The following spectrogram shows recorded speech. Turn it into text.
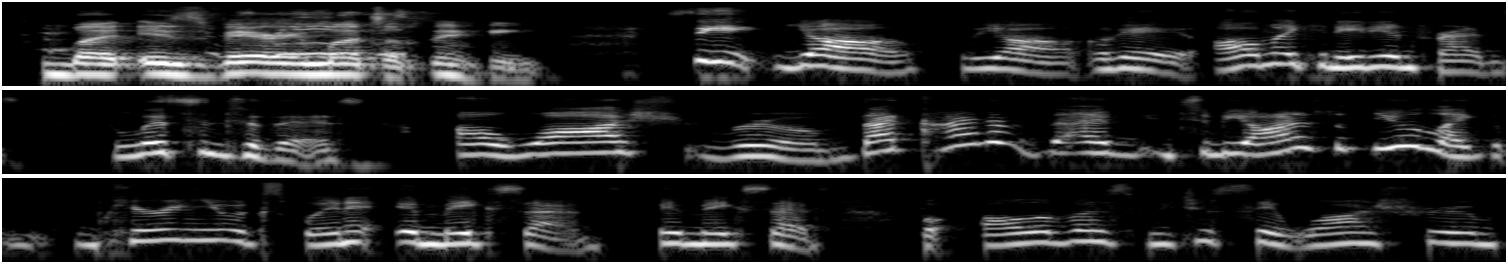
but it's very much a thing. See, y'all, y'all, okay, all my Canadian friends, listen to this. A washroom. That kind of, I, to be honest with you, like hearing you explain it, it makes sense. It makes sense. But all of us, we just say washroom,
